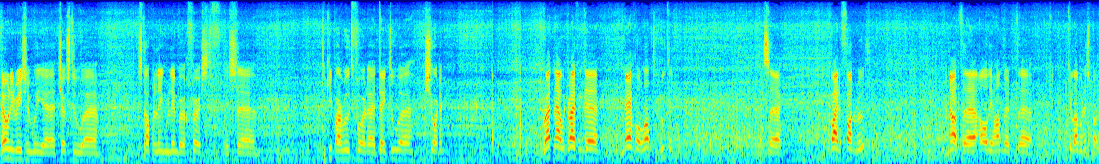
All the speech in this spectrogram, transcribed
The only reason we uh, chose to uh, stop in Lim Limburg first is uh, to keep our route for day two uh, shorter. Right now we're driving the Mergelland route. It's uh, quite a fun route. Not uh, all the 100 ki kilometers, but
